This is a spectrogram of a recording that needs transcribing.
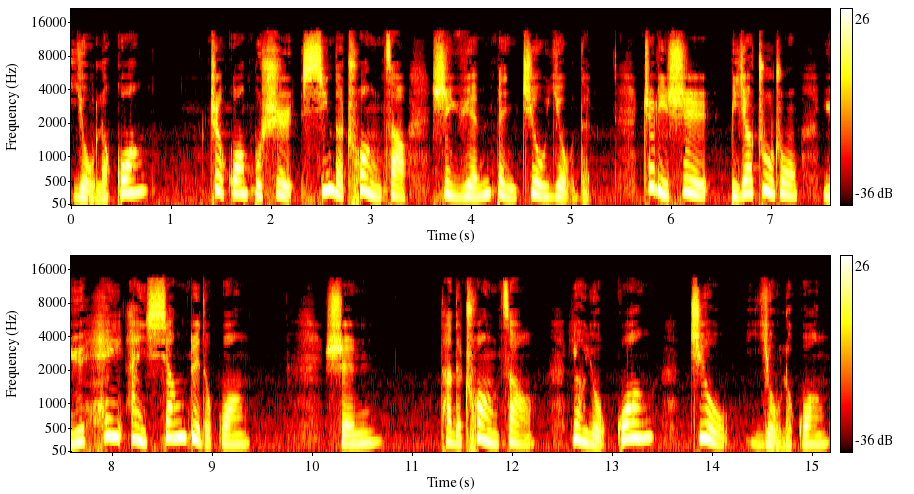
有了光。这光不是新的创造，是原本就有的。这里是比较注重与黑暗相对的光。神他的创造要有光，就有了光。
